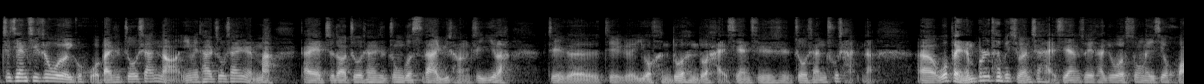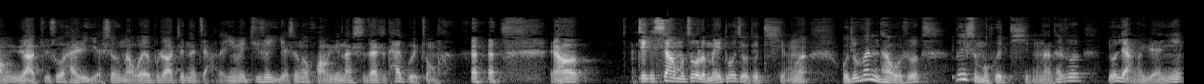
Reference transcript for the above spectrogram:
之前其实我有一个伙伴是舟山的，因为他是舟山人嘛，大家也知道舟山是中国四大渔场之一了。这个这个有很多很多海鲜其实是舟山出产的。呃，我本人不是特别喜欢吃海鲜，所以他给我送了一些黄鱼啊，据说还是野生的，我也不知道真的假的，因为据说野生的黄鱼那实在是太贵重了。然后这个项目做了没多久就停了，我就问他，我说为什么会停呢？他说有两个原因，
